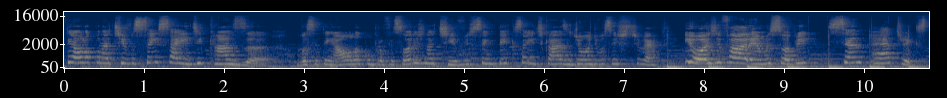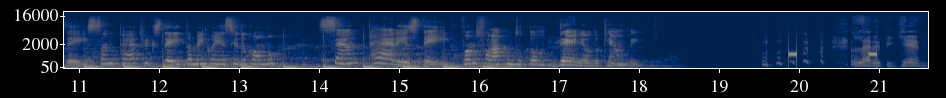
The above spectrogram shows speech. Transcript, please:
Ter aula com nativos sem sair de casa. Você tem aula com professores nativos sem ter que sair de casa de onde você estiver. E hoje falaremos sobre St. Patrick's Day. St. Patrick's Day, também conhecido como St. Patty's Day. Vamos falar com o tutor Daniel do Cambly. Let it begin.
